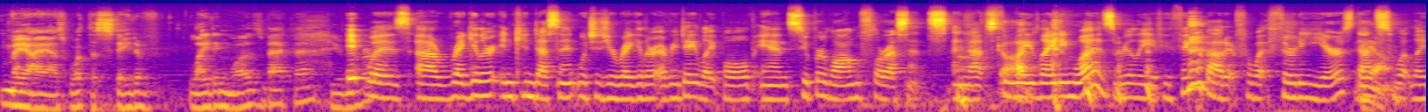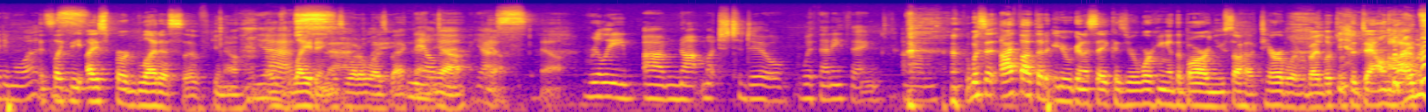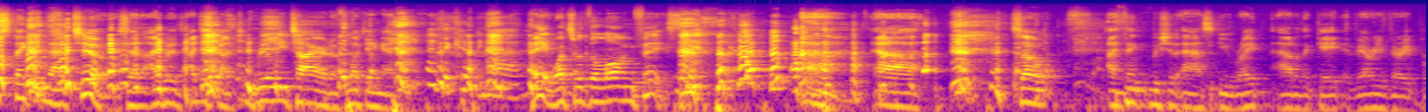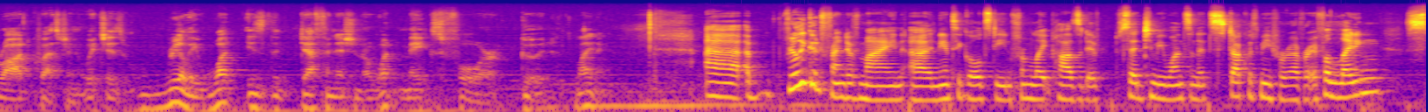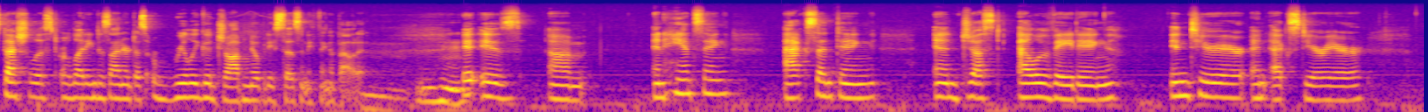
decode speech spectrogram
May I ask what the state of lighting was back then? Do you It was uh, regular incandescent, which is your regular everyday light bulb, and super long fluorescents. And that's the way lighting was, really. If you think about it, for what, 30 years, that's Yeah. what lighting was. It's like the iceberg lettuce of, you know, Yes. of lighting is what it was back then. Nailed it, yes. Yeah. Really um, not much to do with anything. Um. Was it? I thought that you were going to say because you're working at the bar and you saw how terrible everybody looked with the down I was thinking that too. I said I was. I just got really tired of looking at. I think, yeah. Hey, what's with the long face? Uh, so, I think we should ask you right out of the gate a very, very broad question, which is really what is the definition or what makes for good lighting? Uh, a really good friend of mine, uh, Nancy Goldstein from Light Positive, said to me once, and it stuck with me forever if a lighting specialist or lighting designer does a really good job, nobody says anything about it. It is um, enhancing, accenting, and just elevating interior and exterior.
